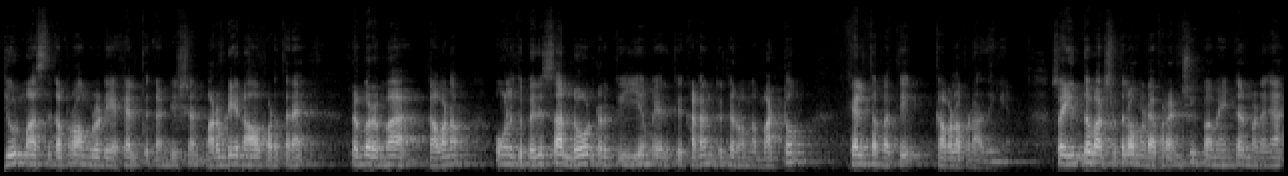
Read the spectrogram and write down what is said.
ஜூன் மாதத்துக்கு அப்புறம் உங்களுடைய ஹெல்த் கண்டிஷன் மறுபடியும் ஞாபகப்படுத்துகிறேன் ரொம்ப ரொம்ப கவனம். உங்களுக்கு பெருசாக லோன் இருக்குது இஎம்ஐ இருக்குது கடன் இருக்கிறவங்க மட்டும் ஹெல்த்தை பற்றி கவலைப்படாதீங்க. ஸோ இந்த வருஷத்தில் உங்களுடைய ஃப்ரெண்ட்ஷிப்பை மெயின்டைன் பண்ணுங்கள்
